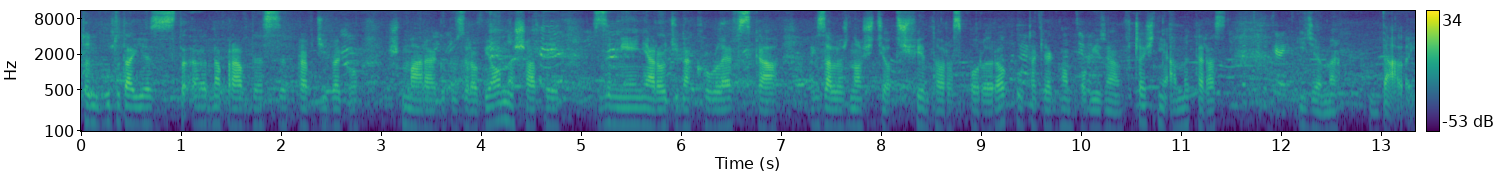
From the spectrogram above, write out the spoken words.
ten Budda jest e, naprawdę z prawdziwego szmaragdu zrobiony. Szaty zmienia rodzina królewska w zależności od święta oraz pory roku, tak jak Wam powiedziałem wcześniej, a my teraz idziemy dalej.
